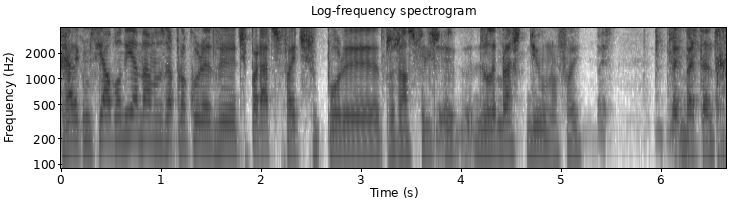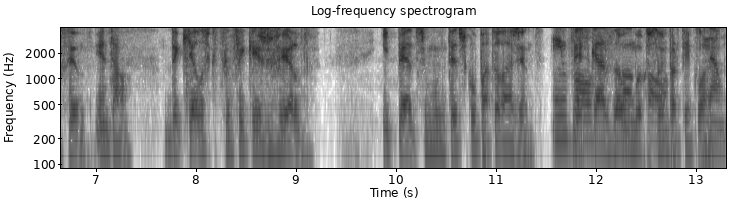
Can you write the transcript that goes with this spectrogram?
Rádio Comercial, bom dia. Andávamos à procura de disparates feitos por, eh, pelos nossos filhos. Eh, Lembraste de um, não foi? Bastante recente. Então. Daqueles que tu ficas verde e pedes muita desculpa a toda a gente. Envolve Neste caso a uma cocó. pessoa em particular. Não.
